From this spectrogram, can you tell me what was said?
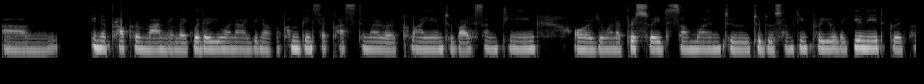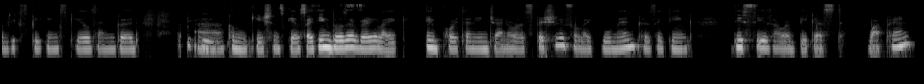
um, in a proper manner, like whether you wanna, you know, convince a customer or a client to buy something or you want to persuade someone to to do something for you like you need good public speaking skills and good uh, communication skills. So i think those are very like important in general especially for like women because i think this is our biggest weapon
